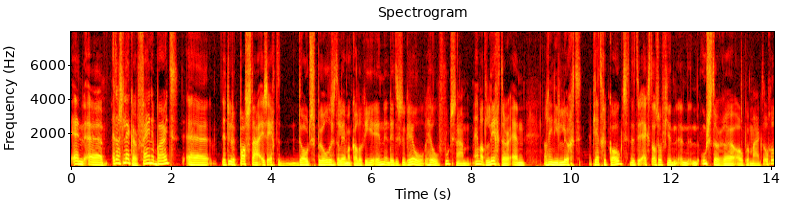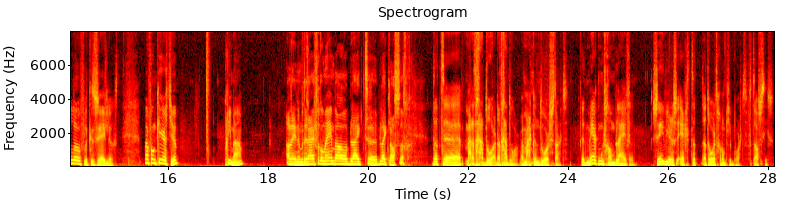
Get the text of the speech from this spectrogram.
En eh, het was lekker. Fijne bite. Eh, natuurlijk pasta is echt doodspul. Er zitten alleen maar calorieën in. En dit is natuurlijk heel, heel voedzaam. En wat lichter. En alleen die lucht. Heb jij het gekookt? Het is echt alsof je een, een, een oester eh, openmaakt. Ongelooflijke zeelucht. Maar voor een keertje, prima. Alleen een bedrijf eromheen bouwen blijkt, blijkt lastig. Dat, maar dat gaat door, dat gaat door. We maken een doorstart. Het merk moet gewoon blijven. Zeewier is echt, dat, dat hoort gewoon op je bord. Fantastisch.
